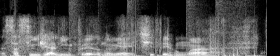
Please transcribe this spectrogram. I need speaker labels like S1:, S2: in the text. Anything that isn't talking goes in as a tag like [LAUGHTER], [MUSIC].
S1: nessa singela empresa no MIT teve uma,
